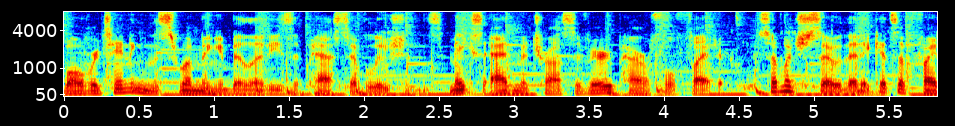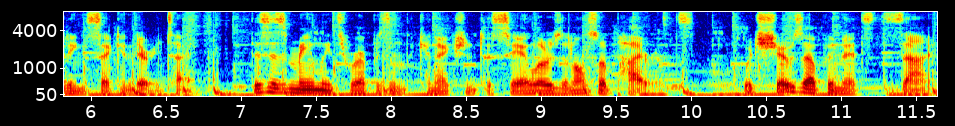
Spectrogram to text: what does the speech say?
while retaining the swimming abilities of past evolutions, makes Admatros a very powerful fighter, so much so that it gets a fighting secondary type. This is mainly to represent the connection to sailors and also pirates, which shows up in its design.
